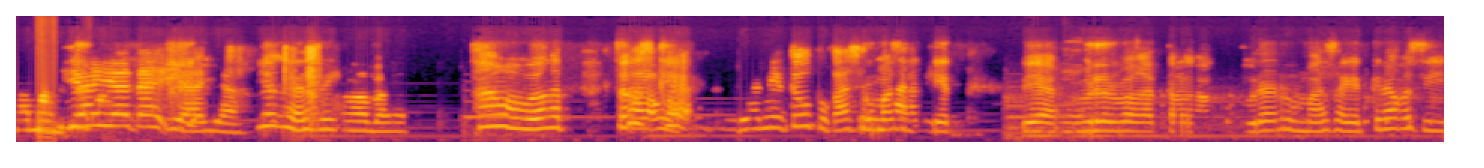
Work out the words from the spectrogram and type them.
sama. Iya. Iya teh, iya iya. ya nggak sih? Sama banget. sama banget. Terus Kalau kayak kuburan itu bekas rumah sakit. Ya, Iya. bener banget kalau nggak kuburan rumah sakit. Kenapa sih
